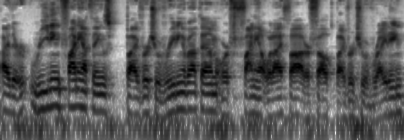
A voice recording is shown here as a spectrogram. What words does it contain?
either reading, finding out things by virtue of reading about them, or finding out what I thought or felt by virtue of writing.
